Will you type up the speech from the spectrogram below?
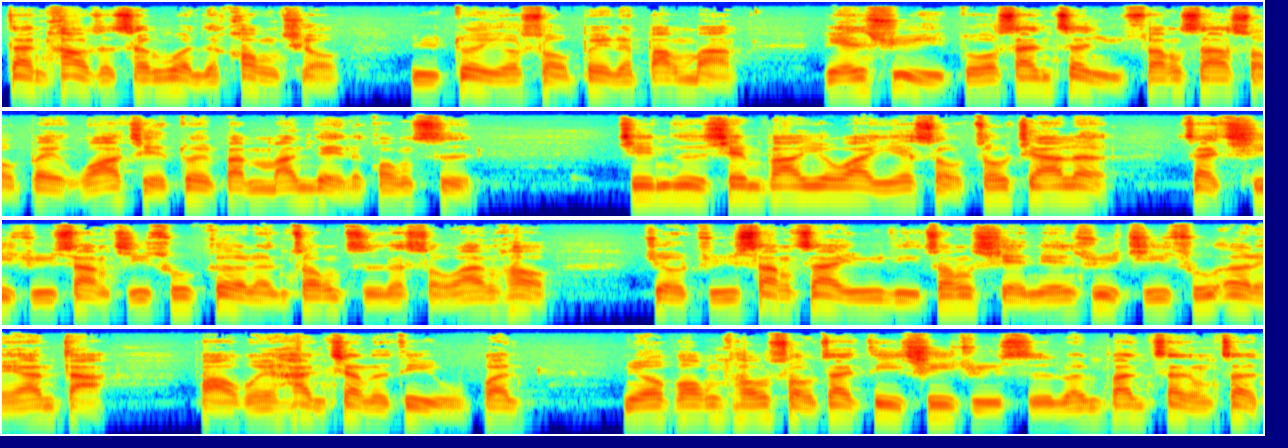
但靠着沉稳的控球与队友守备的帮忙，连续以夺三振与双杀守备瓦解对方满垒的攻势。今日先发右外野手周家乐在七局上击出个人中职的首安后，九局上在于李宗贤连续击出二垒安打。跑回悍将的第五分，牛棚投手在第七局时轮番上阵，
